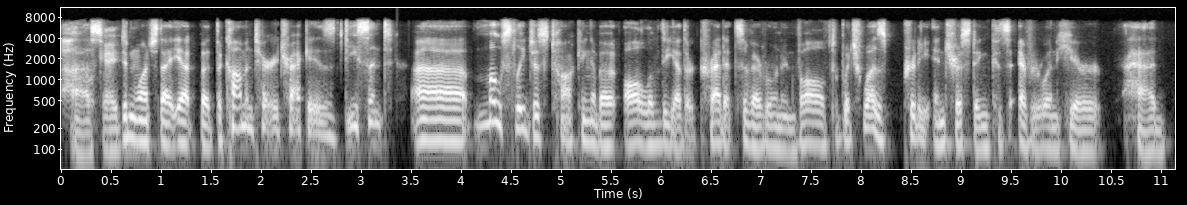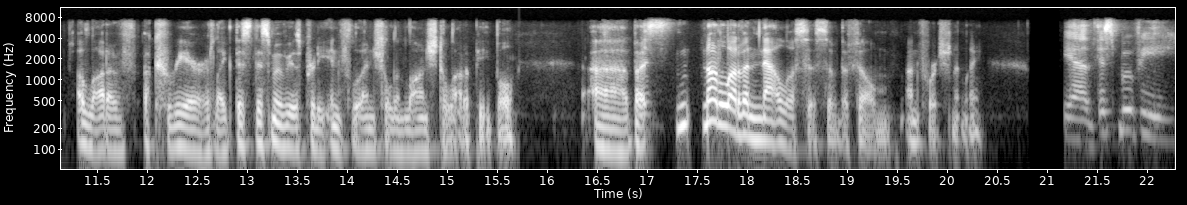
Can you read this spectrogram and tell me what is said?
Uh, Uh, So I didn't watch that yet, but the commentary track is decent. Uh, mostly just talking about all of the other credits of everyone involved, which was pretty interesting because everyone here had a lot of a career. Like this, this movie was pretty influential and launched a lot of people. Uh, but This- n- not a lot of analysis of the film, unfortunately. Yeah, this movie,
